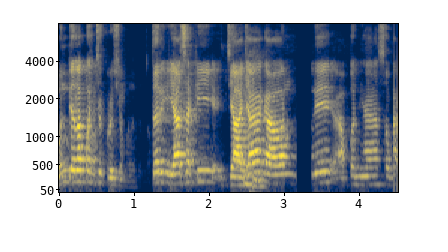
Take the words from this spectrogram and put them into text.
म्हणून त्याला पंचक्रोशी म्हणतात. तर यासाठी ज्या ज्या. गावांमध्ये आपण ह्या सभा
